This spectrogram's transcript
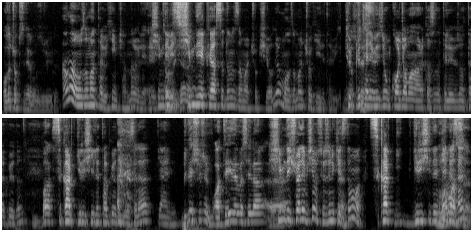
O da çok sinir bozucuydu. Ama o zaman tabii ki imkanlar öyleydi. E, Şimdi tabii biz canım. şimdiye kıyasladığımız zaman çok şey oluyor ama o zaman çok iyiydi tabii ki. Tüplü ses- televizyon kocaman arkasında televizyon takıyordun. Bak Skart girişiyle takıyordun mesela. Yani bir de şey söyleyeyim, de mesela e, Şimdi şöyle bir şey var sözünü kestim ama SCART gi- girişi de ne Bulamazsın. desen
